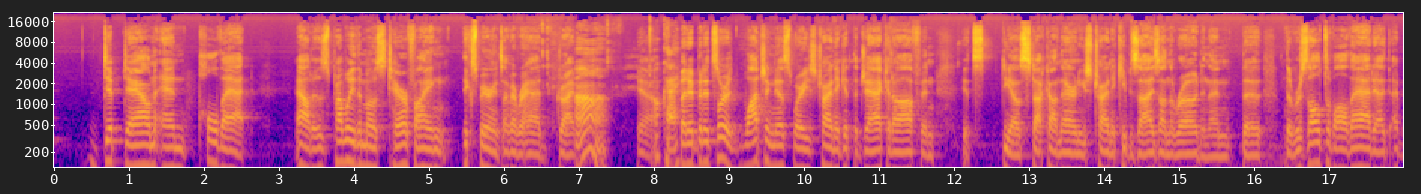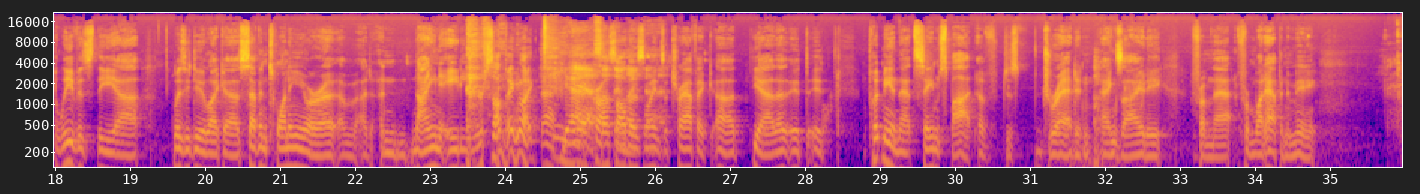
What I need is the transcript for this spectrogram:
dip down and pull that out. It was probably the most terrifying experience I've ever had driving. Oh, Yeah. Okay. But it, but it's sort of watching this where he's trying to get the jacket off and it's you know stuck on there and he's trying to keep his eyes on the road and then the the result of all that I, I believe is the uh, what does he do like a 720 or a, a, a 980 or something like that Yeah, across something all like those lanes that. of traffic uh, yeah that, it it put me in that same spot of just dread and anxiety from that from what happened to me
